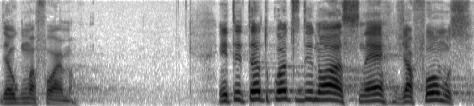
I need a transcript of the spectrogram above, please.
de alguma forma. Entretanto, quantos de nós né, já fomos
